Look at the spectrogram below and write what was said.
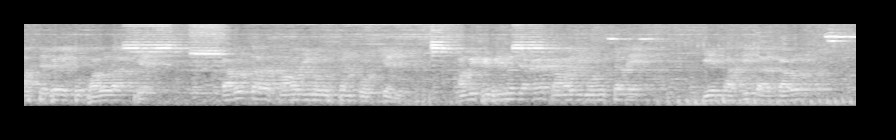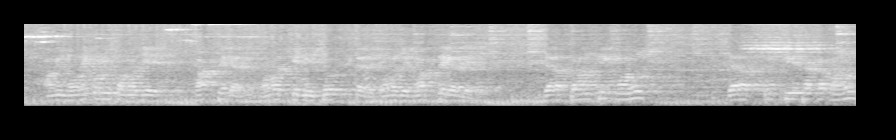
আসতে পেরে খুব ভালো লাগছে। কারণ তারা সামাজিক অনুষ্ঠান করছেন। আমি বিভিন্ন জায়গায় সামাজিক অনুষ্ঠানে গিয়ে থাকি, তার কারণ আমি মনে করি সমাজে থাকতে গেলে, সমাজকে নিয়ে চলতে গেলে, সমাজে ভাবতে গেলে যারা প্রান্তিক মানুষ, যারা পিছিয়ে থাকা মানুষ,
